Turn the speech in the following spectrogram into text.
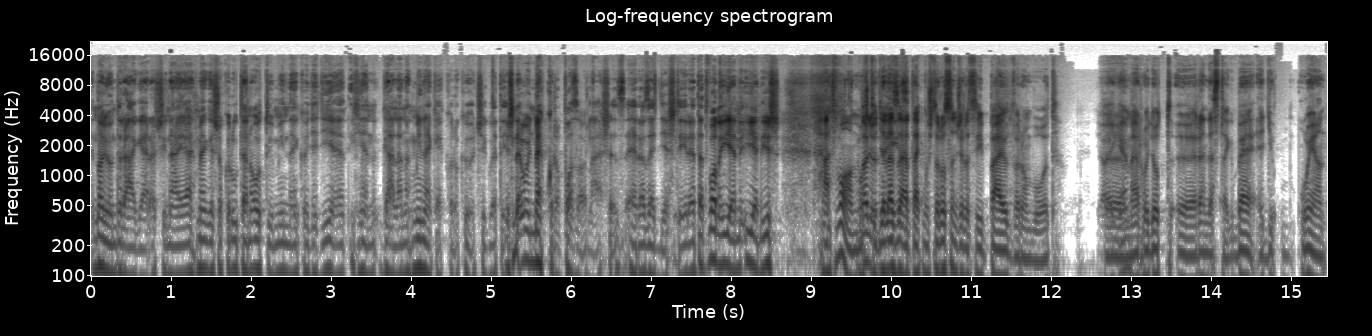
nagyon drágára csinálják meg, és akkor utána ott ül mindenki, hogy egy ilyen, ilyen gálának minek ekkora költségvetés, nem, hogy mekkora pazarlás ez erre az egyes tére. Tehát van ilyen, ilyen is. Hát van, most nagyon ugye nehéz. lezárták, most a Los Angeles-i pályaudvaron volt. Ja, igen. Mert hogy ott rendeztek be egy olyan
